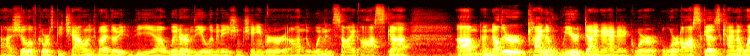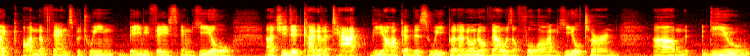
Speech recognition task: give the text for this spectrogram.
Uh, she'll, of course, be challenged by the the uh, winner of the Elimination Chamber on the women's side, Asuka. Um, another kind of weird dynamic where where Asuka is kind of like on the fence between babyface and heel. Uh, she did kind of attack Bianca this week, but I don't know if that was a full on heel turn. Um, do you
